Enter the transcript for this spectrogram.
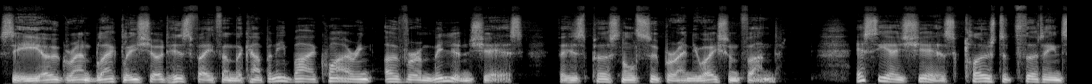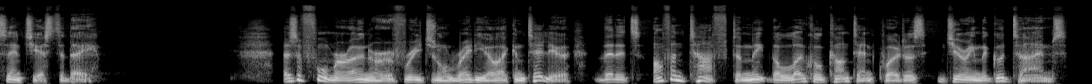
CEO Grant Blackley showed his faith in the company by acquiring over a million shares for his personal superannuation fund. SCA's shares closed at 13 cents yesterday. As a former owner of regional radio, I can tell you that it's often tough to meet the local content quotas during the good times,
